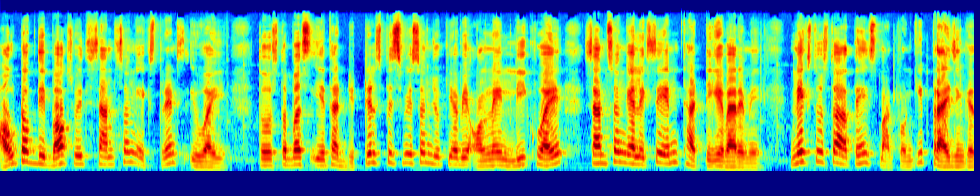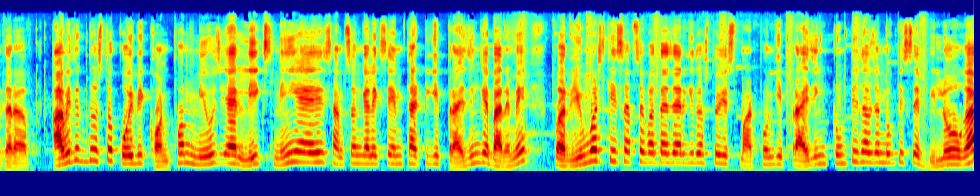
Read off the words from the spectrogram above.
out of the box with Samsung experience you तो दोस्तों, बस ये था डिटेल स्पेसिफिकेशन जो कि अभी ऑनलाइन लीक हुआ है सैमसंग गैलेक्सी एम के बारे में। नेक्स्ट दोस्तों, आते हैं स्मार्टफ़ोन की प्राइसिंग की तरफ़। अभी तक दोस्तों, कोई भी कॉन्फर्म न्यूज़ या लीक्स नहीं आए सैमसंग गैलेक्सी एम की प्राइसिंग के बारे में, पर र्यूमर्स के हिसाब से बताया जा रहा है कि दोस्तों, ये स्मार्टफ़ोन की प्राइसिंग ट्वेंटी थाउज़ेंड रुपीज़ से बिलो होगा।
